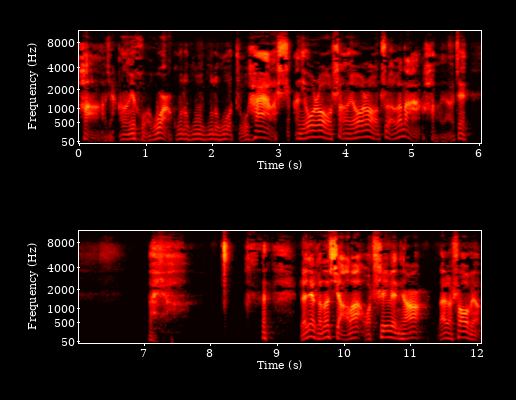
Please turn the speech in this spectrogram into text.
好家伙，弄一火锅，咕嘟咕嘟咕嘟咕煮开了，杀牛肉、上牛肉，这个那，好家伙，这，哎呀，人家可能想了，我吃一面条，来个烧饼，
